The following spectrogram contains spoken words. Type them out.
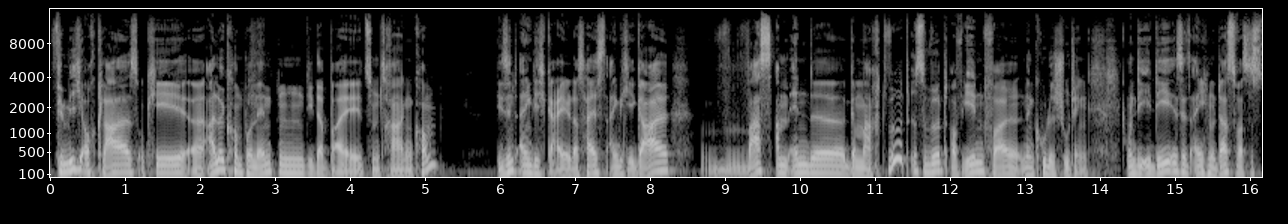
für mich auch klar ist, okay, äh, alle Komponenten, die dabei zum Tragen kommen, die sind eigentlich geil. Das heißt eigentlich egal, was am Ende gemacht wird, es wird auf jeden Fall ein cooles Shooting. Und die Idee ist jetzt eigentlich nur das, was es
